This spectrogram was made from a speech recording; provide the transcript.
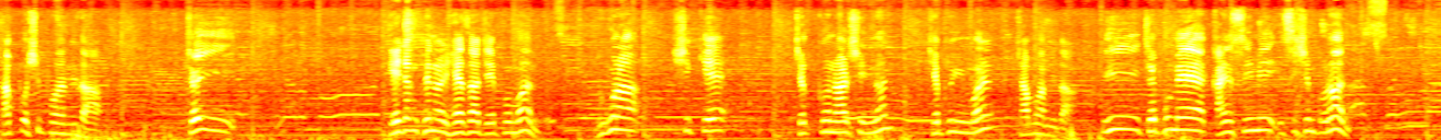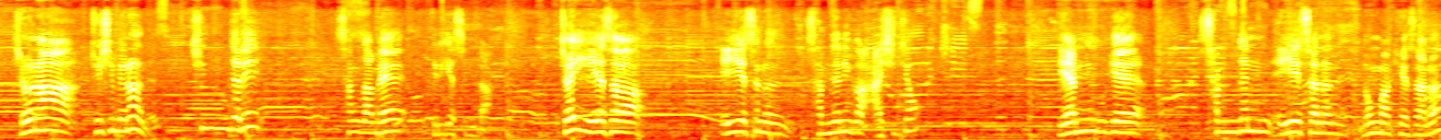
갖고 싶어 합니다. 저희 대정편을 회사 제품은 누구나 쉽게 접근할 수 있는 제품임을 자부합니다. 이 제품에 관심이 있으신 분은 전화 주시면은 친절히 상담해 드리겠습니다. 저희 회사 AS는 3년인 거 아시죠? 대한민국 에 3년 AS하는 농막회사는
